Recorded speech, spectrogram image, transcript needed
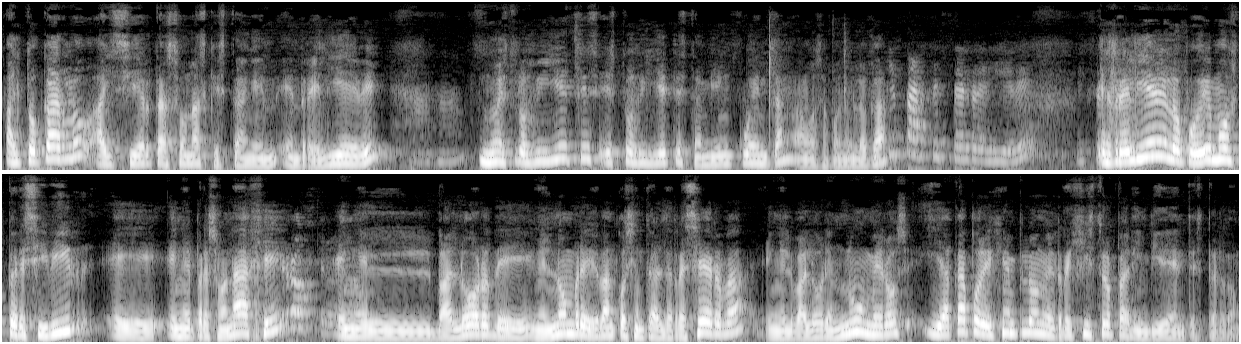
Al tocarlo hay ciertas zonas que están en, en relieve. ajá. Nuestros billetes, estos billetes también cuentan, vamos a ponerlo acá. ¿En qué parte está el relieve? El relieve lo podemos percibir eh, en el personaje, El rostro, ¿no? en el valor de, en el nombre del Banco Central de Reserva, en el valor en números y acá, por ejemplo, en el registro para invidentes, perdón.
